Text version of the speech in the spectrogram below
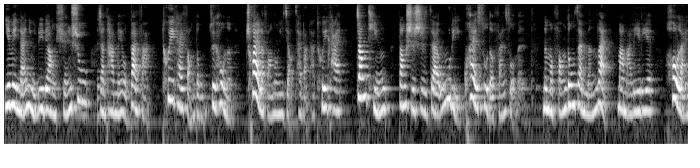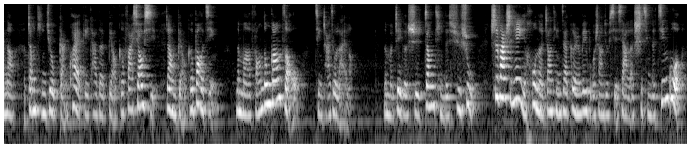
因为男女力量悬殊，让他没有办法推开房东。最后呢，踹了房东一脚，才把他推开。张婷当时是在屋里快速的反锁门，那么房东在门外骂骂咧咧。后来呢，张婷就赶快给他的表哥发消息，让表哥报警。那么房东刚走，警察就来了。那么这个是张婷的叙述。事发十天以后呢，张婷在个人微博上就写下了事情的经过。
